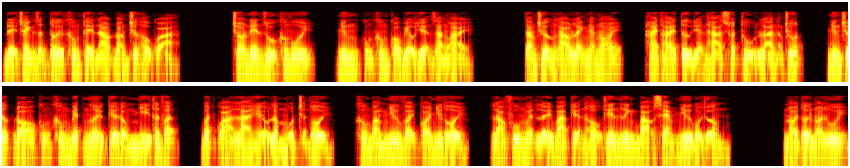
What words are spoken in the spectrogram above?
để tránh dẫn tới không thể nào đoán trước hậu quả. Cho nên dù không vui, nhưng cũng không có biểu hiện ra ngoài. Tam trưởng lão lạnh nhạt nói hai thái tử điện hạ xuất thủ là nặng chút, nhưng trước đó cũng không biết người kia đồng nhi thân phận, bất quá là hiểu lầm một trận thôi, không bằng như vậy coi như thôi, lão phu nguyện lấy ba kiện hậu thiên linh bảo xem như bồi thường. Nói tới nói lui,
